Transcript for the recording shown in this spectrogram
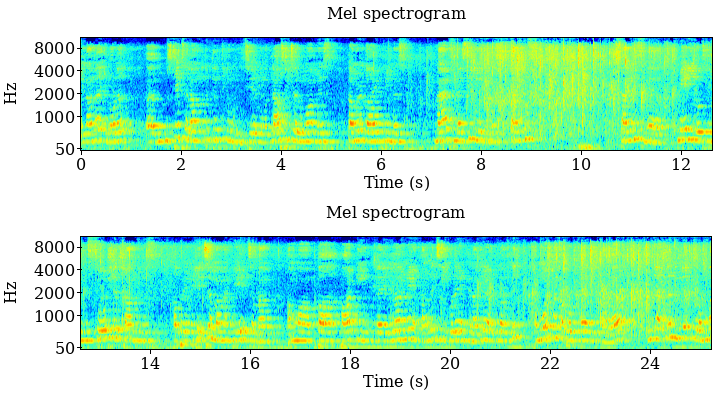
என்னால் என்னோட மிஸ்டேக்ஸ் எல்லாம் வந்துட்டு திருத்திக்க முடிஞ்சிச்சு. எங்கள் class teacher Uma miss Tamil Gayathri miss maths நர்சிங் மேரி சயின்ஸ் சயின்ஸ் மேரி ஜோசிங் சோஷியல் சாந்தி அப்புறம் ஹெச்எம்எம் அண்ட் கேஹெச்எம்எம் அம்மா அப்பா பாட்டி இவங்க எல்லாருமே என் தங்கச்சி கூட எனக்கு நிறைய இடத்துல வந்து எமோஷனல் சப்போர்ட்லாம் இருந்திருக்காங்க. இந்த இடத்துல நிற்கிறதுக்கு ரொம்ப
